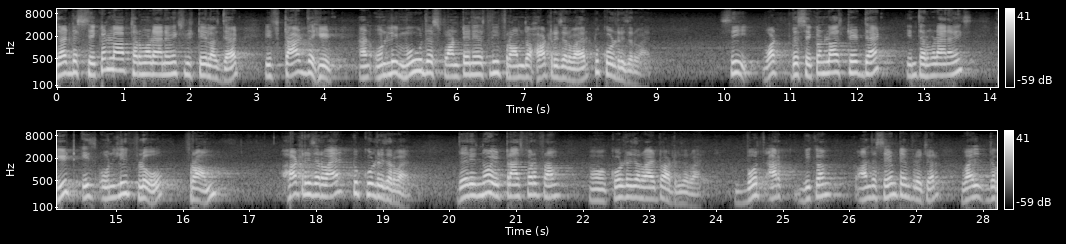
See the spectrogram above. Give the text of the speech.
that the second law of thermodynamics which tell us that it starts the heat and only move the spontaneously from the hot reservoir to cold reservoir. See what the second law state that in thermodynamics, heat is only flow from hot reservoir to cool reservoir. There is no heat transfer from uh, cold reservoir to hot reservoir. Both are become on the same temperature while the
